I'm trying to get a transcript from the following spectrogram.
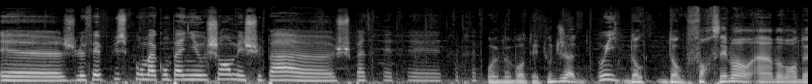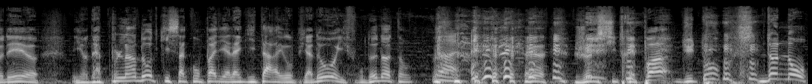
Euh, je le fais plus pour m'accompagner au chant, mais je suis pas, euh, je suis pas très très très très. Oui, mais bon, t'es toute jeune. Oui, Donc, donc forcément, à un moment donné, euh, il y en a plein d'autres qui s'accompagnent à la guitare et au piano, ils font deux notes. hein. vrai. Je ne citerai pas du tout de nom.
